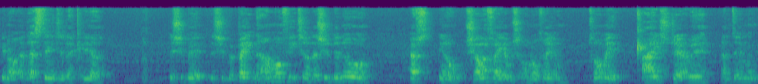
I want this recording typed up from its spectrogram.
You know, at this stage of their career, they should be they should be biting the arm off each other. There should be no, if you know, shall I fight him? Shall I not fight him? Tommy, aye, straight away. And then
